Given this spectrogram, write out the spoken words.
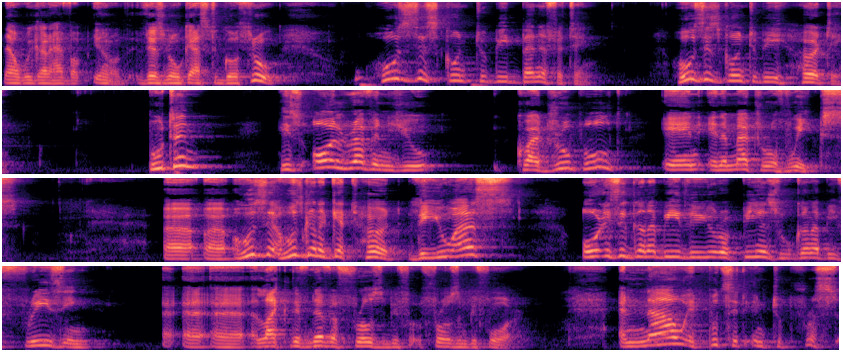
now we're going to have a, you know, there's no gas to go through. Who's this going to be benefiting? Who's this going to be hurting? Putin? His oil revenue quadrupled in, in a matter of weeks. Uh, uh, who's who's going to get hurt? The US? Or is it going to be the Europeans who are going to be freezing uh, uh, uh, like they've never frozen before, frozen before? And now it puts it into pros-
